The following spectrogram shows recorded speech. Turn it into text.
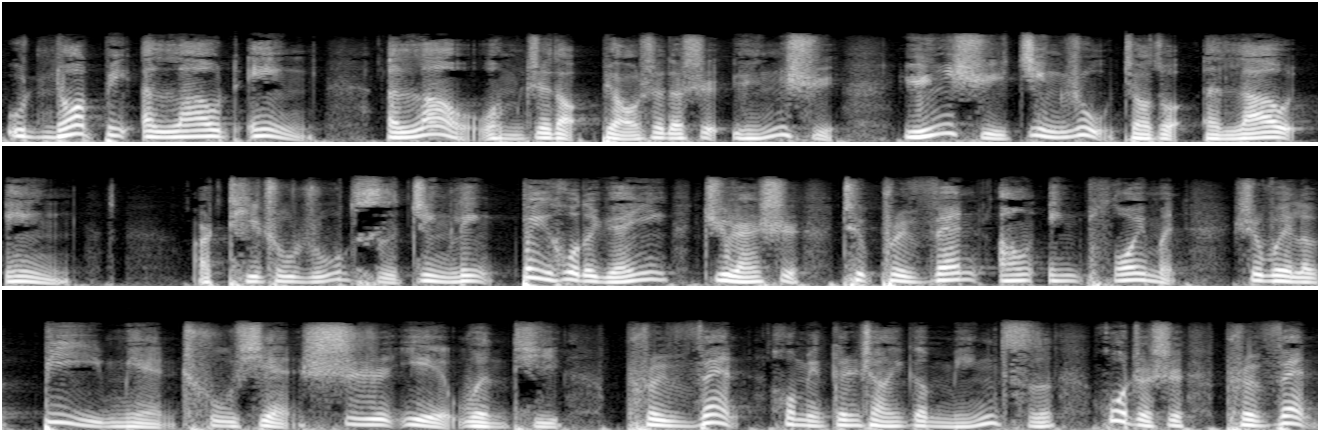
would not be allowed in。Allow 我们知道表示的是允许，允许进入叫做 allow in，而提出如此禁令背后的原因居然是 to prevent unemployment，是为了避免出现失业问题。prevent 后面跟上一个名词，或者是 prevent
